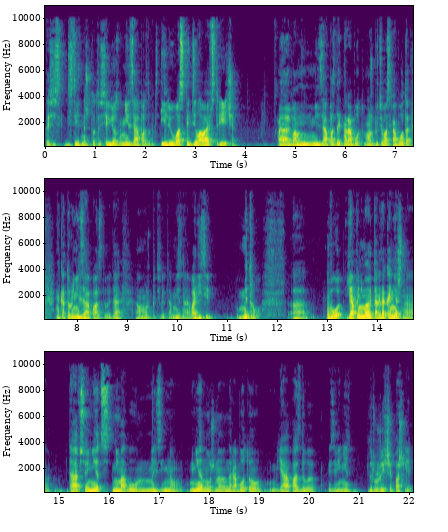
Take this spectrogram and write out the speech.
То есть действительно что-то серьезное, нельзя опаздывать. Или у вас какая-то деловая встреча, а, вам нельзя опоздать на работу. Может быть, у вас работа, на которую нельзя опаздывать, да? А, может быть, вы там, не знаю, водитель метро. А, вот, я понимаю, тогда, конечно, да, все, нет, не могу, нельзя, ну, мне нужно на работу, я опаздываю, извини, дружище, пошли.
